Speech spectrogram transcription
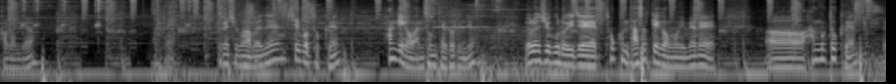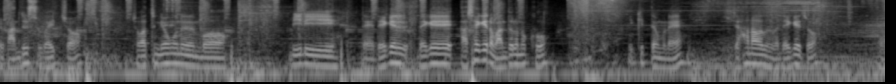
잠깐만요. 네, 이런 식으로 하면은 실버 토큰 한 개가 완성되거든요. 이런 식으로 이제 토큰 다섯 개가 모이면은 어, 황금 토큰을 만들 수가 있죠. 저 같은 경우는 뭐 미리 네, 네 개, 네 개, 아, 세 개를 만들어 놓고 있기 때문에 이제 하나 얻으면 네 개죠. 네.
